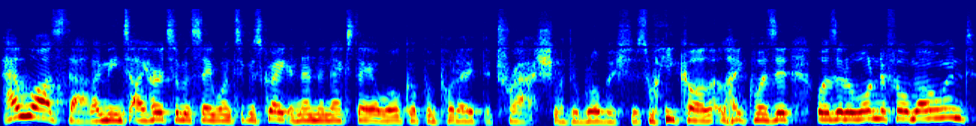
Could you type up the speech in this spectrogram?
how was that? I mean, I heard someone say once it was great, and then the next day I woke up and put out the trash or the rubbish, as we call it. Like, was it was it a wonderful moment?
